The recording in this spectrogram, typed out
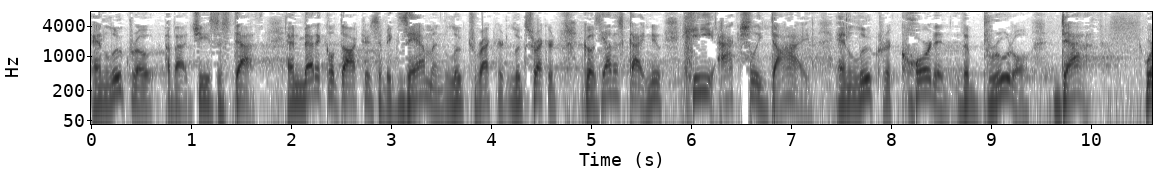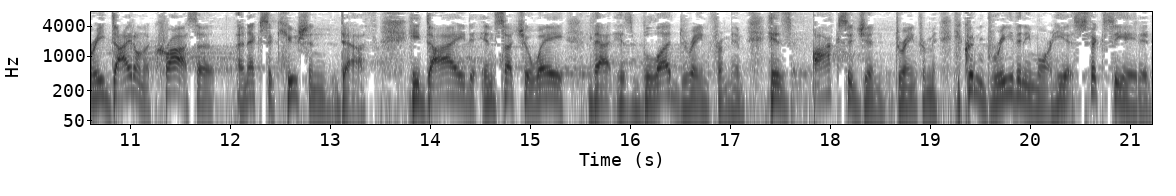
And Luke wrote about Jesus' death. And medical doctors have examined Luke's record. Luke's record goes, yeah, this guy knew. He actually died. And Luke recorded the brutal death where he died on a cross, a, an execution death. He died in such a way that his blood drained from him, his oxygen drained from him. He couldn't breathe anymore. He asphyxiated.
